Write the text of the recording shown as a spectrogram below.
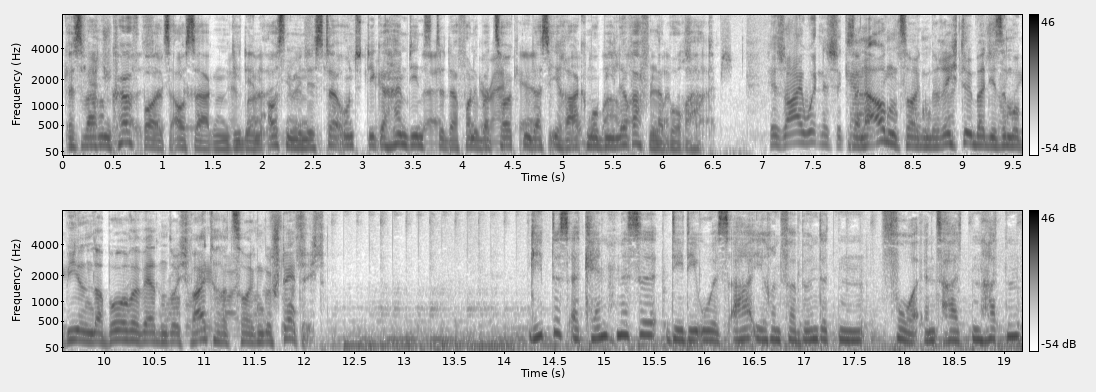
Es waren Curveballs Aussagen, die den Außenminister und die Geheimdienste davon überzeugten, dass Irak mobile Waffenlabore hat. Seine Augenzeugenberichte über diese mobilen Labore werden durch weitere Zeugen bestätigt. Gibt es Erkenntnisse, die die USA ihren Verbündeten vorenthalten hatten?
